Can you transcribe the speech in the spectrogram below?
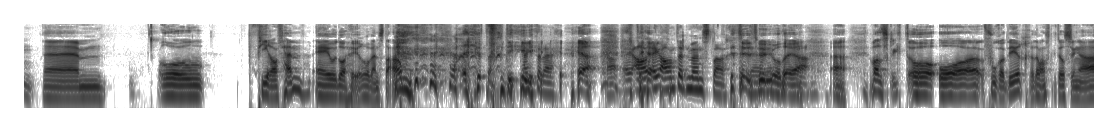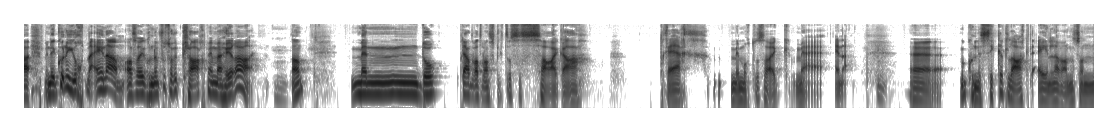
Um, og fire av fem er jo da høyre og venstre arm. Fordi, Tenkte det. Ja. ja jeg, jeg ante et mønster. Du, du gjorde det, ja. ja. Vanskelig å, å fôre dyr, det er vanskelig å synge Men jeg kunne gjort med én arm. Altså, jeg kunne for så vidt klart meg med høyre. Ja. Men da det vært vanskelig å sage trær med motorsag med en arm. Eh, vi kunne sikkert lagd en eller annen sånn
